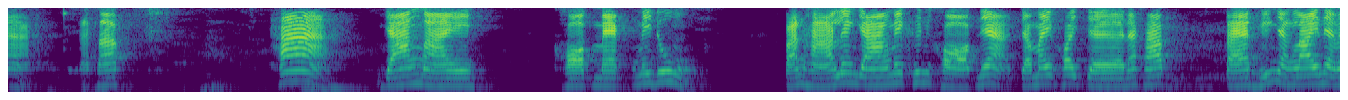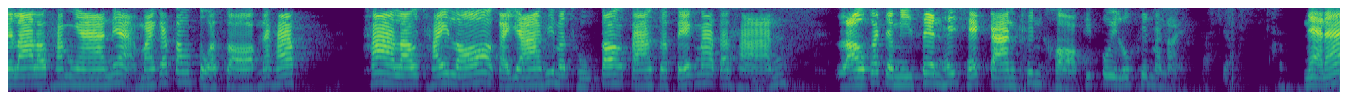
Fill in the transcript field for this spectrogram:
อ่านะครับ ถ้ายางใหม่ขอบแม็กไม่ดุ้ง ปัญหาเรื่องยางไม่ขึ้นขอบเนี่ยจะไม่ค่อยเจอนะครับ แต่ถึงอย่างไรเนี่ยเวลาเราทำงานเนี่ยมันก็ต้องตรวจสอบนะครับ ถ้าเราใช้ล้อกับยางที่มันถูกต้องตามสเปคมาตรฐาน เราก็จะมีเส้นให้เช็คการขึ้นขอบพี่ปุ้ยลุกขึ้นมาหน่อย เนี่ยนะ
